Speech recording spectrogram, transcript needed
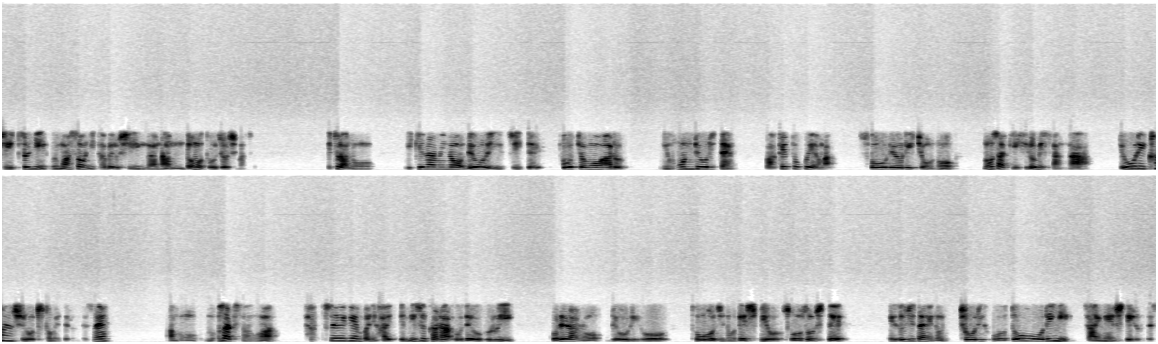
実にうまそうに食べるシーンが何度も登場します。実はあの池波の料理について強調もある日本料理店和気徳山総料理長の野崎博光さんが料理監修を務めてるんですね。あの野崎さんは撮影現場に入って自ら腕を振るいこれらの料理を当時のレシピを想像して江戸時代の調理法通りに再現しているんです。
